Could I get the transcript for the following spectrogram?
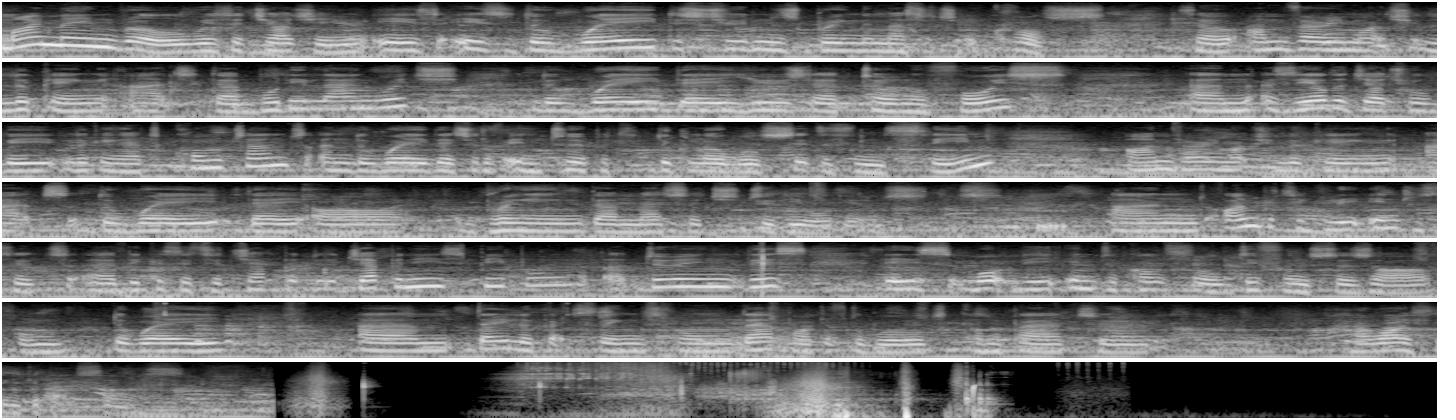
My main role with the judging is, is the way the students bring the message across. So I'm very much looking at their body language, the way they use their tone of voice. Um, as the other judge will be looking at content and the way they sort of interpret the global citizen theme. I'm very much looking at the way they are bringing their message to the audience. And I'm particularly interested uh, because it's a Jap- Japanese people uh, doing this, is what the intercultural differences are from the way um, they look at things from their part of the world compared to how I think about things.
